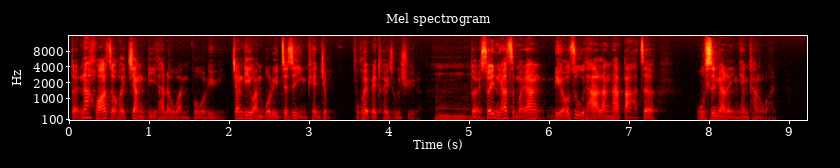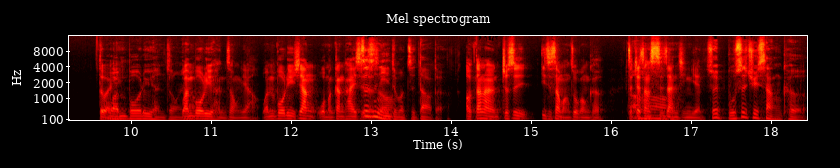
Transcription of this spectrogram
对，那滑走会降低他的完播率，降低完播率，这支影片就不会被推出去了。嗯嗯，对，所以你要怎么样留住他，让他把这五十秒的影片看完？对，完播率很重要。完播率很重要。完播率像我们刚开始这是你怎么知道的？哦，当然就是一直上网做功课，再加上实战经验。所以不是去上课，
